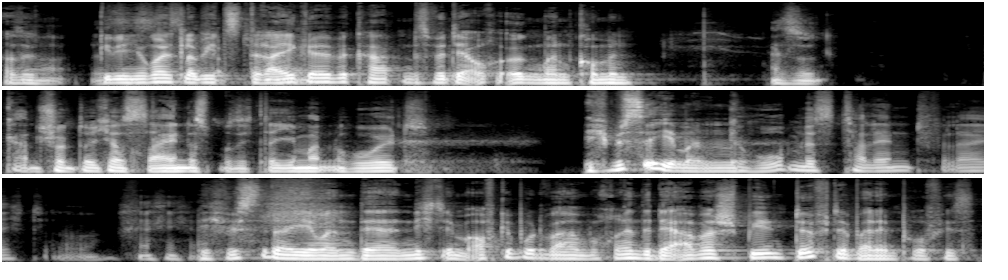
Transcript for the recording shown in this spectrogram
Also ja, Gideon Jung hat, glaube ich, jetzt drei gelbe Karten, das wird ja auch irgendwann kommen. Also kann schon durchaus sein, dass man sich da jemanden holt. Ich wüsste jemanden. Gehobenes Talent vielleicht. Ich wüsste da jemanden, der nicht im Aufgebot war am Wochenende, der aber spielen dürfte bei den Profis.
